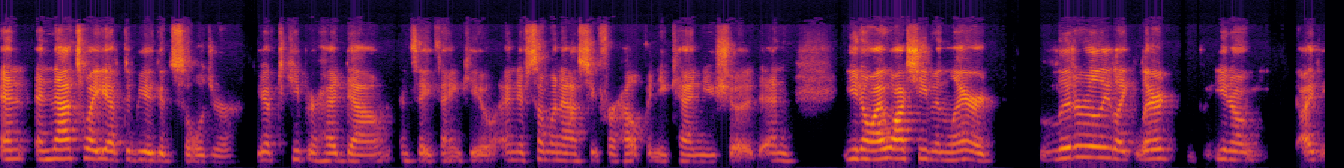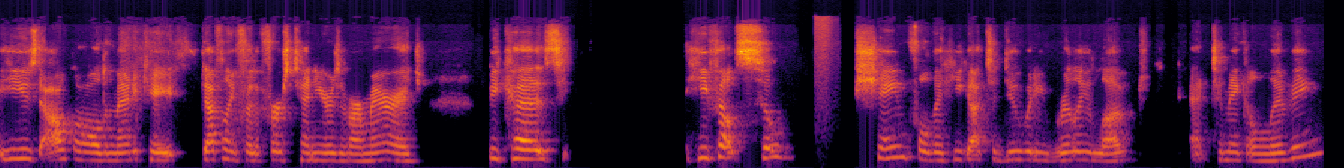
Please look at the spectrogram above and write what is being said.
and and that's why you have to be a good soldier. You have to keep your head down and say thank you. And if someone asks you for help and you can you should. And you know i watched even laird literally like laird you know I, he used alcohol to medicate definitely for the first 10 years of our marriage because he felt so shameful that he got to do what he really loved at, to make a living.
